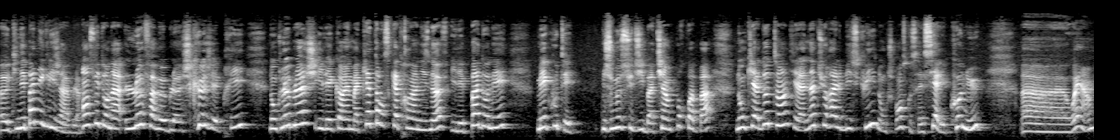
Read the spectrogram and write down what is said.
euh, qui n'est pas négligeable. Ensuite on a le fameux blush que j'ai pris. Donc le blush il est quand même à 14,99, il n'est pas donné, mais écoutez, je me suis dit bah tiens pourquoi pas? Donc il y a deux teintes, il y a la Natural Biscuit, donc je pense que celle-ci elle est connue. Euh, ouais hein.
